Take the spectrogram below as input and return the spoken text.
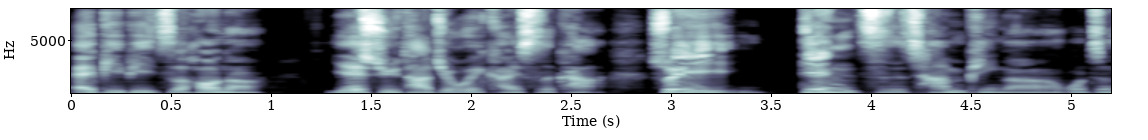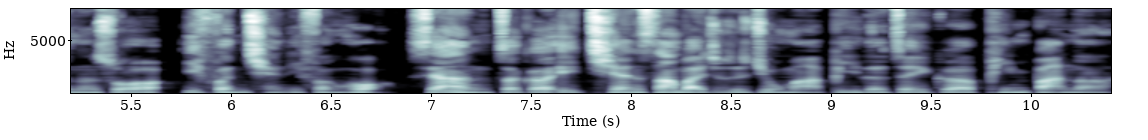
APP 之后呢，也许它就会开始卡。所以电子产品呢，我只能说一分钱一分货，像这个一千三百九十九马币的这个平板呢。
